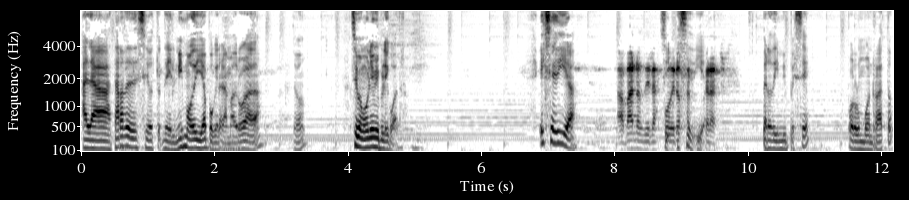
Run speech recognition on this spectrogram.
a la tarde de ese otro- del mismo día, porque era la madrugada, ¿no? Se me murió mi Play 4. Ese día A manos de las Sí, poderosas día. perdí mi PC por un buen rato.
